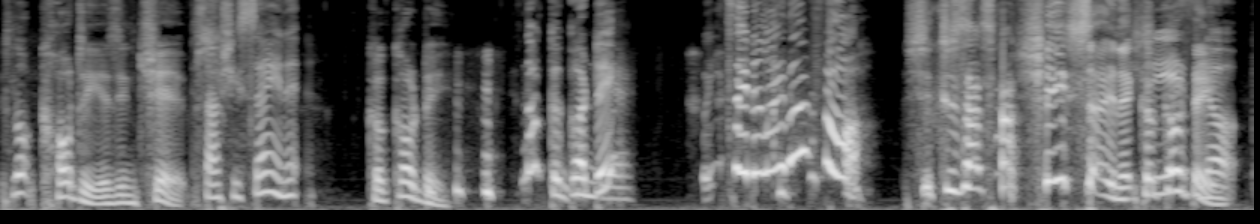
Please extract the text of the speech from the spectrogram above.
It's not coddy as in chips. That's how she's saying it. Kirkcaldy. Not Cocody. Yeah. What are you saying it like that for? Because that's how she's saying it. She is not.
